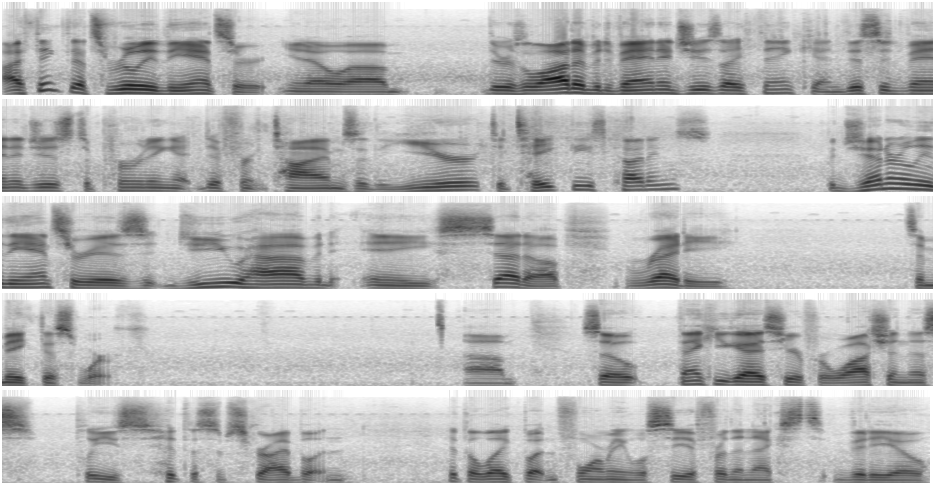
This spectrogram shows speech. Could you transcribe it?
I think that's really the answer. You know, um, there's a lot of advantages, I think, and disadvantages to pruning at different times of the year to take these cuttings. But generally, the answer is do you have a setup ready to make this work? Um, so, thank you guys here for watching this. Please hit the subscribe button, hit the like button for me. We'll see you for the next video.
